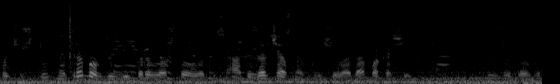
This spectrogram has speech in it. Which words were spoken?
Хочеш тут? Не треба в дузі не перелаштовуватися. А, ти завчасно включила, да, показчик? Так. Дуже добре.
